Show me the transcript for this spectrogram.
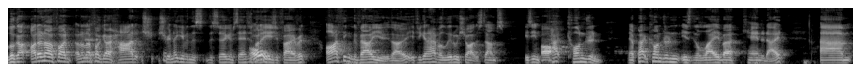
Look, I, I don't know if I, I don't know if I go hard at Sh- Schrinner given the, the circumstances, Oh. but he's your favourite. I think the value though, if you're going to have a little shot at the stumps, is in Oh. Pat Condren. Now, Pat Condren is the Labor candidate. Um,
